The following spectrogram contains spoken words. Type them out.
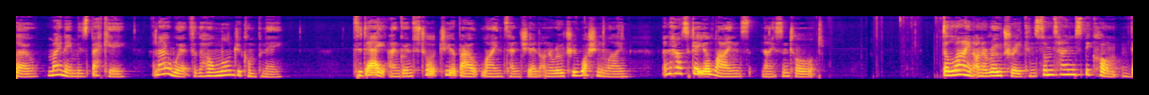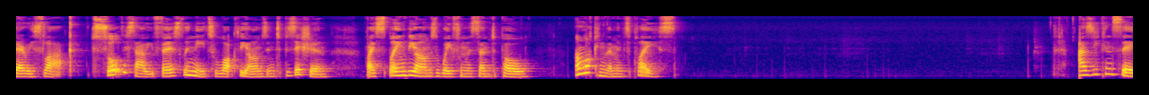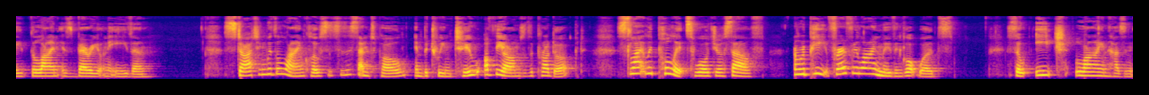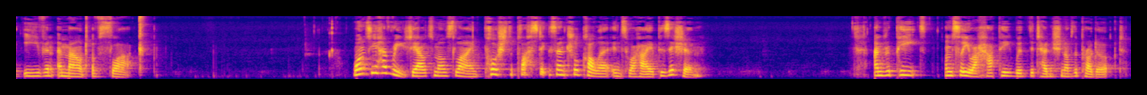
Hello, my name is Becky and I work for the Home Laundry Company. Today I'm going to talk to you about line tension on a rotary washing line and how to get your lines nice and taut. The line on a rotary can sometimes become very slack. To sort this out you firstly need to lock the arms into position by splaying the arms away from the centre pole and locking them into place. As you can see, the line is very uneven. Starting with the line closest to the centre pole, in between two of the arms of the product, slightly pull it towards yourself and repeat for every line moving upwards. So each line has an even amount of slack. Once you have reached the outermost line, push the plastic central collar into a higher position. And repeat until you are happy with the tension of the product.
